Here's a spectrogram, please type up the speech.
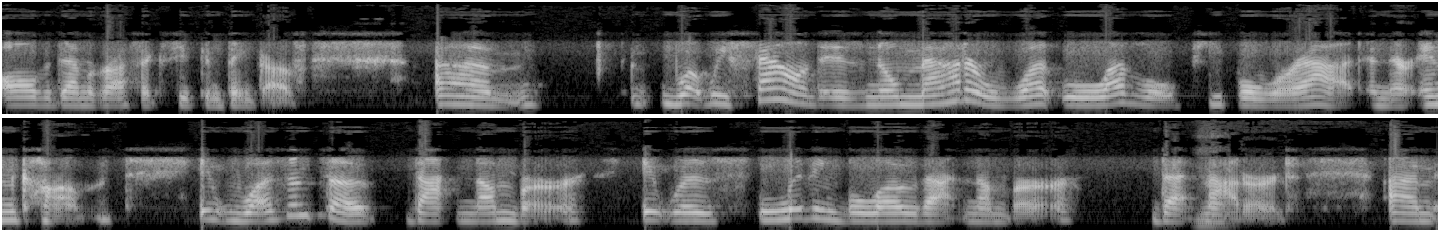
all the demographics you can think of. Um, what we found is no matter what level people were at in their income, it wasn't the, that number. It was living below that number that mm-hmm. mattered. Um,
